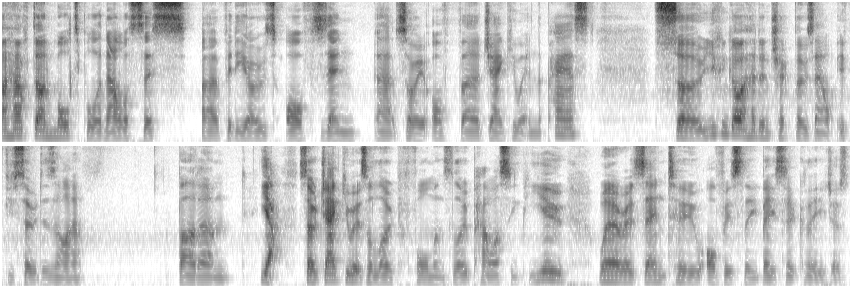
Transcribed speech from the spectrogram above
I have done multiple analysis uh, videos of Zen, uh, sorry, of uh, Jaguar in the past, so you can go ahead and check those out if you so desire. But um, yeah, so Jaguar is a low performance, low power CPU, whereas Zen 2 obviously basically just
